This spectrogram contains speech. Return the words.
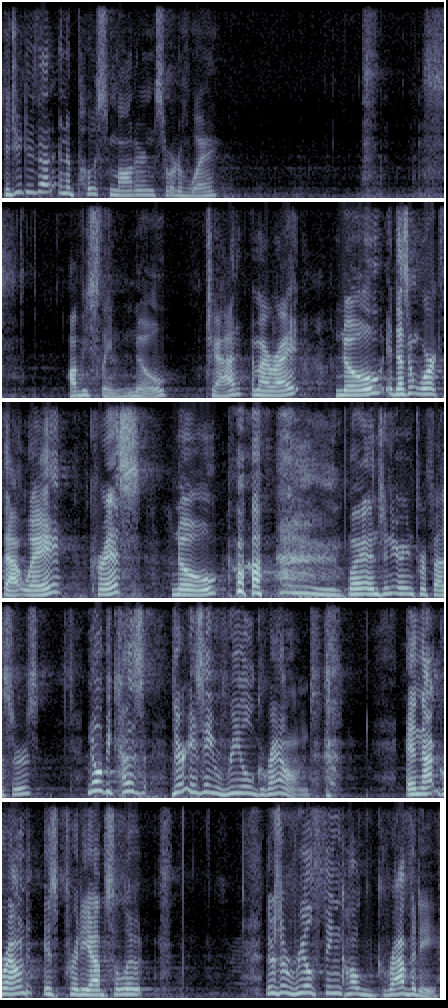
Did you do that in a postmodern sort of way? Obviously, no. Chad, am I right? No, it doesn't work that way. Chris, no. My engineering professors, no, because there is a real ground, and that ground is pretty absolute. There's a real thing called gravity,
